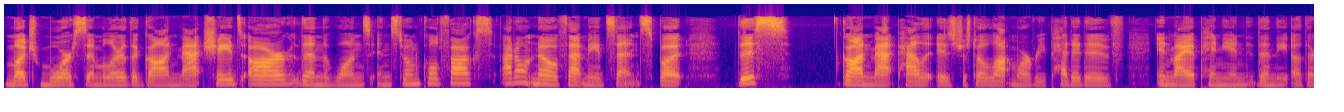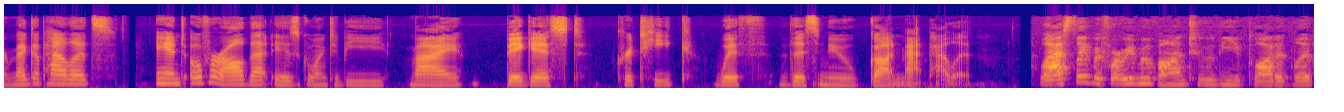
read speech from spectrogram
much more similar the Gone Matte shades are than the ones in Stone Cold Fox. I don't know if that made sense, but this Gone Matte palette is just a lot more repetitive, in my opinion, than the other Mega palettes. And overall, that is going to be my biggest critique with this new Gone Matte palette. Lastly, before we move on to the blotted lip,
